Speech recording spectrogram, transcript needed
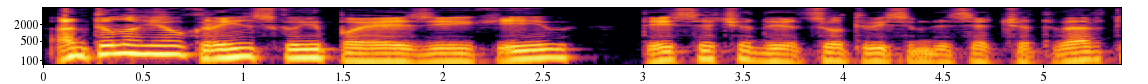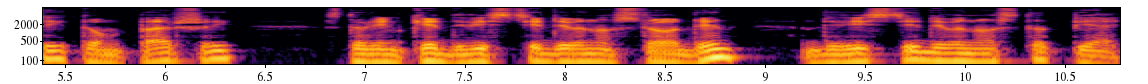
Антологія української поезії Київ, 1984, том 1, сторінки 291-295,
